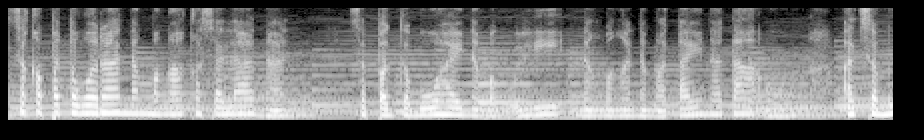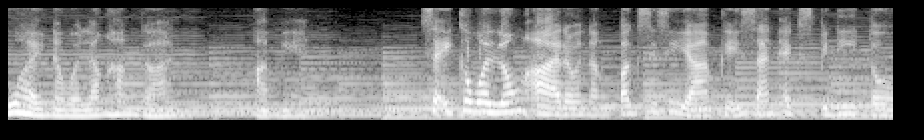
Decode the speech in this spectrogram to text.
sa kapatawaran ng mga kasalanan, sa pagkabuhay na maguli ng mga namatay na tao, at sa buhay na walang hanggan. Amen. Sa ikawalong araw ng pagsisiyam kay San Expedito,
